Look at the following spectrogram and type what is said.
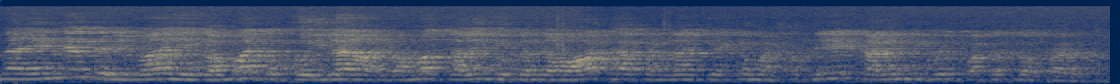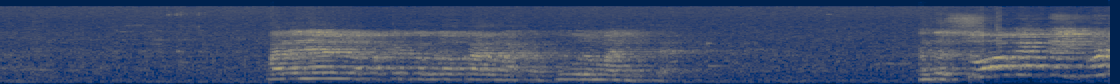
நான் எங்க தெரியுமா? எங்க அம்மாட்ட போயிலாம் எங்க அம்மா கலங்கி உட்காந்து வாட் ஹேப்பன்லாம் கேட்க மாட்டேன். அப்படியே கலங்கி போய் பக்கத்துல உட்காரு. பல நேரங்களில் பக்கத்துல உட்கார மாட்டேன். தூரமா நிற்பேன் அந்த சோகத்தை கூட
